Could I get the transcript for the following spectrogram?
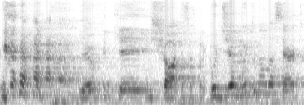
e eu fiquei em choque. Assim, eu falei, podia muito não dar certo.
